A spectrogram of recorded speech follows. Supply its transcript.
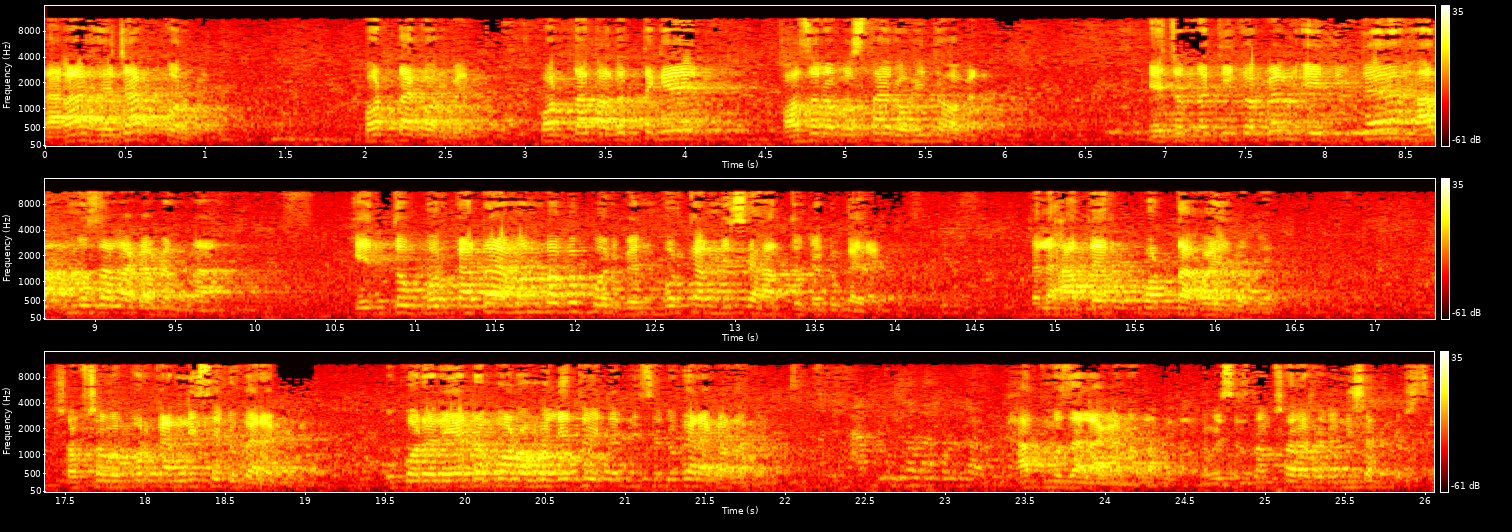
তারা হেজাব করবে, পর্দা করবে। পর্দা তাদের থেকে হজর অবস্থায় রহিত হবে না। এজন্য কি করবেন? এই দুইটা হাত মোজা লাগাবেন না, কিন্তু বোরকাটা এমন ভাবে পরবেন, বোরকার নিচে হাত দুটো ঢুকায় রাখবেন। তাহলে হাতের পর্দা হয়ে যাবে। সবসময় বোরকার নিচে ঢুকে রাখবে উপরের এটা বড় হইলে তো এটা নিচে ঢুকে রাখা যাবে। হাত মোজা লাগানো যাবে না। সরাসরি নিষেধ করছে।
